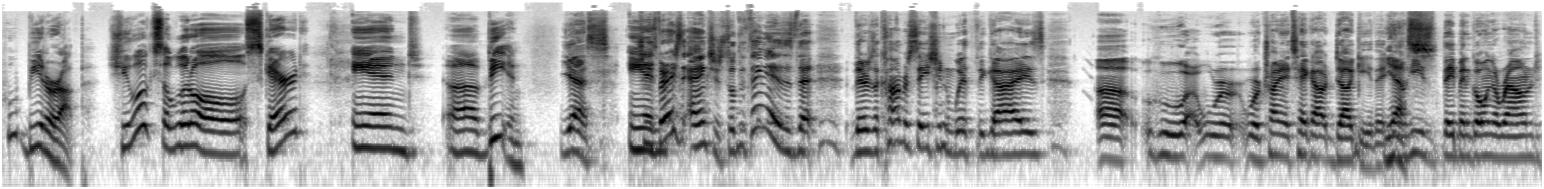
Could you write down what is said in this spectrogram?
who beat her up? She looks a little scared and uh, beaten. Yes. and She's very anxious. So the thing is, is that there's a conversation with the guys uh, who were were trying to take out Dougie. That you know, Yes. he's they've been going around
